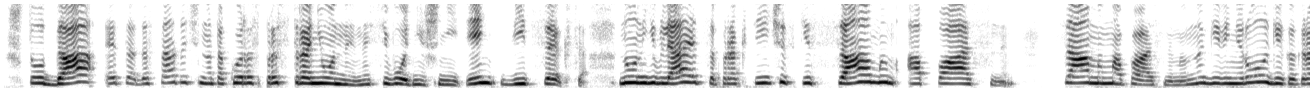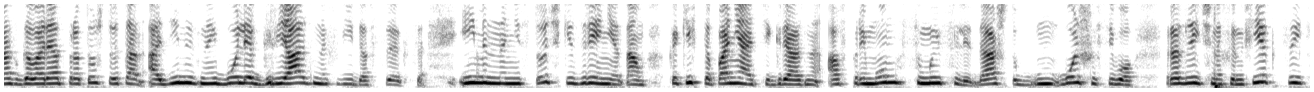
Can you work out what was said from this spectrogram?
что да, это достаточно такой распространенный на сегодняшний день вид секса, но он является практически самым опасным самым опасным. И многие венерологи как раз говорят про то, что это один из наиболее грязных видов секса. именно не с точки зрения там каких-то понятий грязно, а в прямом смысле, да, что больше всего различных инфекций,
